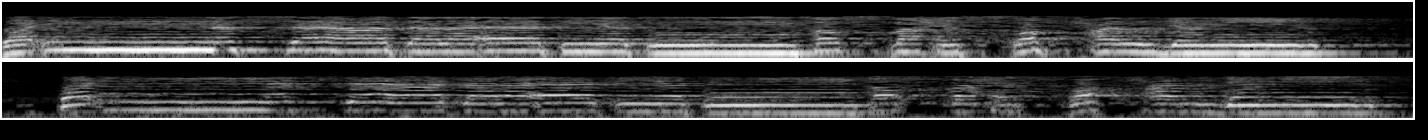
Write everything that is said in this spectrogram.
وَإِنَّ السَّاعَةَ لَآتِيَةٌ فَاصْفَحِ الصَّفْحَ الْجَمِيلَ. وَإِنَّ السَّاعَةَ لَآتِيَةٌ فَاصْفَحِ الصَّفْحَ الْجَمِيلَ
